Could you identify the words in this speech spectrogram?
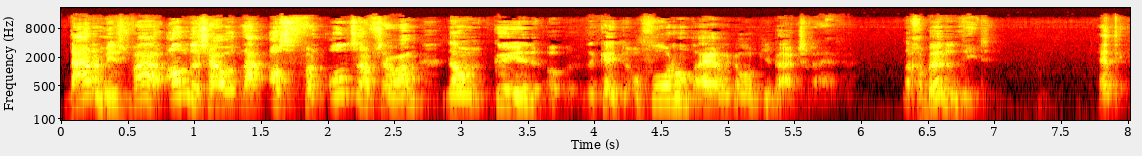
Daarom is het waar. Anders zou het, nou, als het van ons af zou hangen, dan kun je, dan kun op voorhand eigenlijk al op je buik schrijven. Dat gebeurt het niet. Het,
